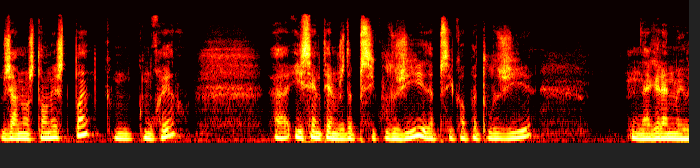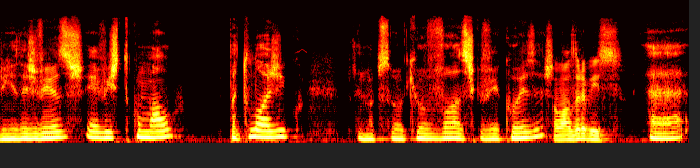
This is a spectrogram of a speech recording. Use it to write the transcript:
já não estão neste plano, que, que morreram. Uh, isso em termos da psicologia e da psicopatologia, na grande maioria das vezes, é visto como algo patológico Portanto, uma pessoa que ouve vozes, que vê coisas. Ou aldrabice. Uh,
